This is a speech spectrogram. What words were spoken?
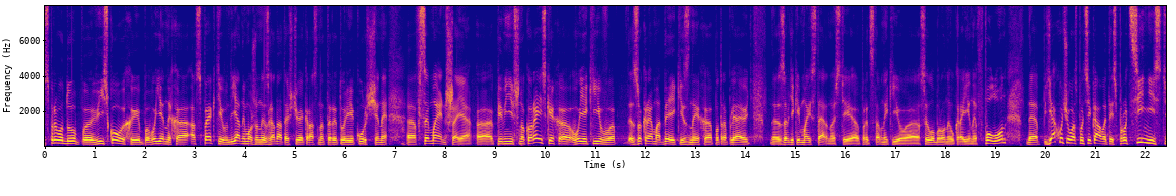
з приводу військових і воєнних е, аспектів, я не можу не згадати, що якраз на території Курщини все меншає е, північнокорейських е, вояків. Зокрема, деякі з них е, потрапляють завдяки майстерності представників Сил оборони України в полон. Я хочу вас поцікавитись про цінність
